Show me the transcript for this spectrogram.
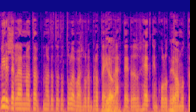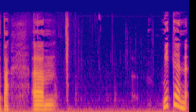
Viritellään noita, noita tuota tulevaisuuden proteiinilähteitä tuossa hetken kuluttua, Joo. mutta tota, äm, miten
